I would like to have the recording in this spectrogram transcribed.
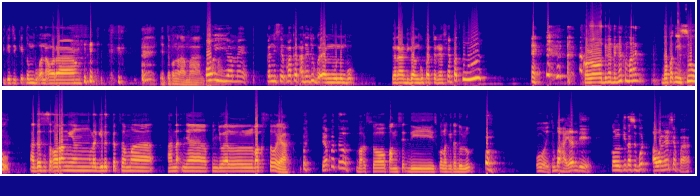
sikit-sikit tumbuk anak orang. Itu pengalaman. Oh iya, Me. Kan di SMA kan ada juga yang mau numbuk karena diganggu pacarnya. Siapa tuh? Kalau dengar-dengar kemarin dapat isu ada seseorang yang lagi dekat sama anaknya penjual bakso ya. Eh, siapa tuh? Bakso pangsit di sekolah kita dulu. Oh. Oh, itu bahaya nanti. Kalau kita sebut awalnya siapa?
